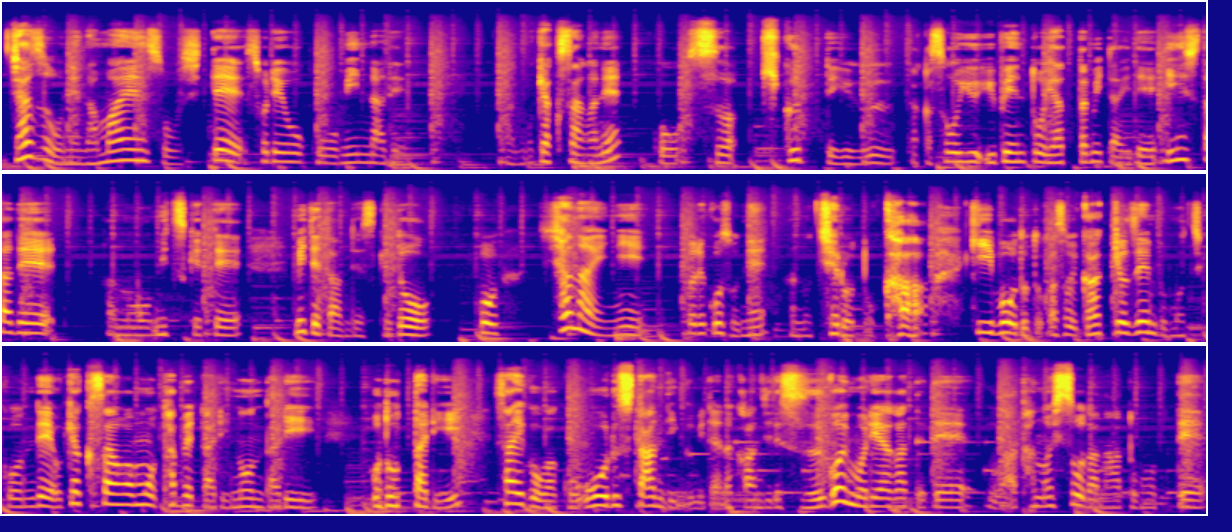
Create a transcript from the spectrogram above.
ジャズをね生演奏してそれをこうみんなであのお客さんがねこう聞くっていうなんかそういうイベントをやったみたいでインスタであの、見つけて見てたんですけど、こう、車内に、それこそね、あの、チェロとか、キーボードとかそういう楽器を全部持ち込んで、お客さんはもう食べたり飲んだり、踊ったり、最後はこう、オールスタンディングみたいな感じですごい盛り上がってて、うわ、楽しそうだなと思って、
